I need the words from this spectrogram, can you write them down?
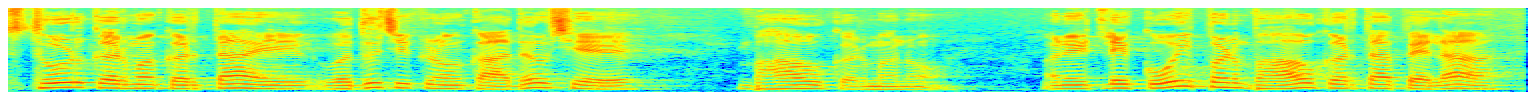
સ્થૂળ કર્મ કરતાંય વધુ ચીકણો કાદવ છે ભાવ કર્મનો. અને એટલે કોઈ પણ ભાવ કરતાં પહેલાં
